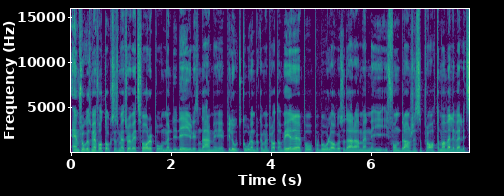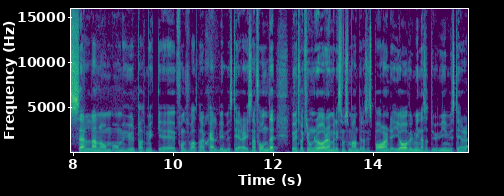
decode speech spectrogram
en fråga som jag fått också som jag tror jag vet svaret på, men det är ju liksom det här med pilotskolan brukar man ju prata om VD på, på bolag och sådär. Men i, i fondbranschen så pratar man väldigt, väldigt sällan om, om hur pass mycket fondförvaltarna själv investerar i sina fonder. Det behöver inte vara kronor och ören, men liksom som andel av sitt sparande. Jag vill minnas att du investerar,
